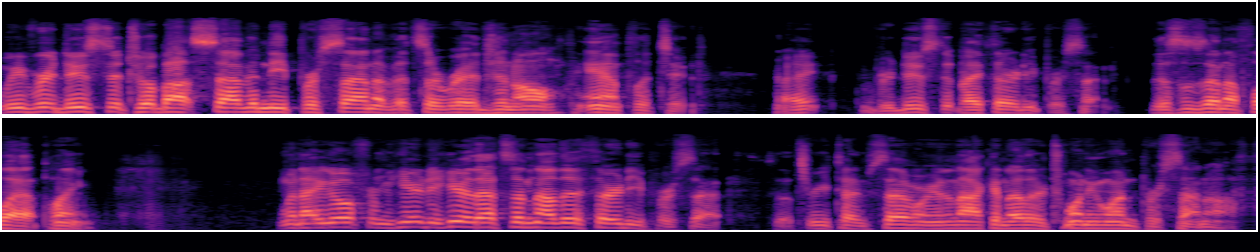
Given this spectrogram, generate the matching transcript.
we've reduced it to about 70% of its original amplitude, right? We've reduced it by 30%. This is in a flat plane. When I go from here to here, that's another 30%. So 3 times 7, we're to knock another 21% off.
